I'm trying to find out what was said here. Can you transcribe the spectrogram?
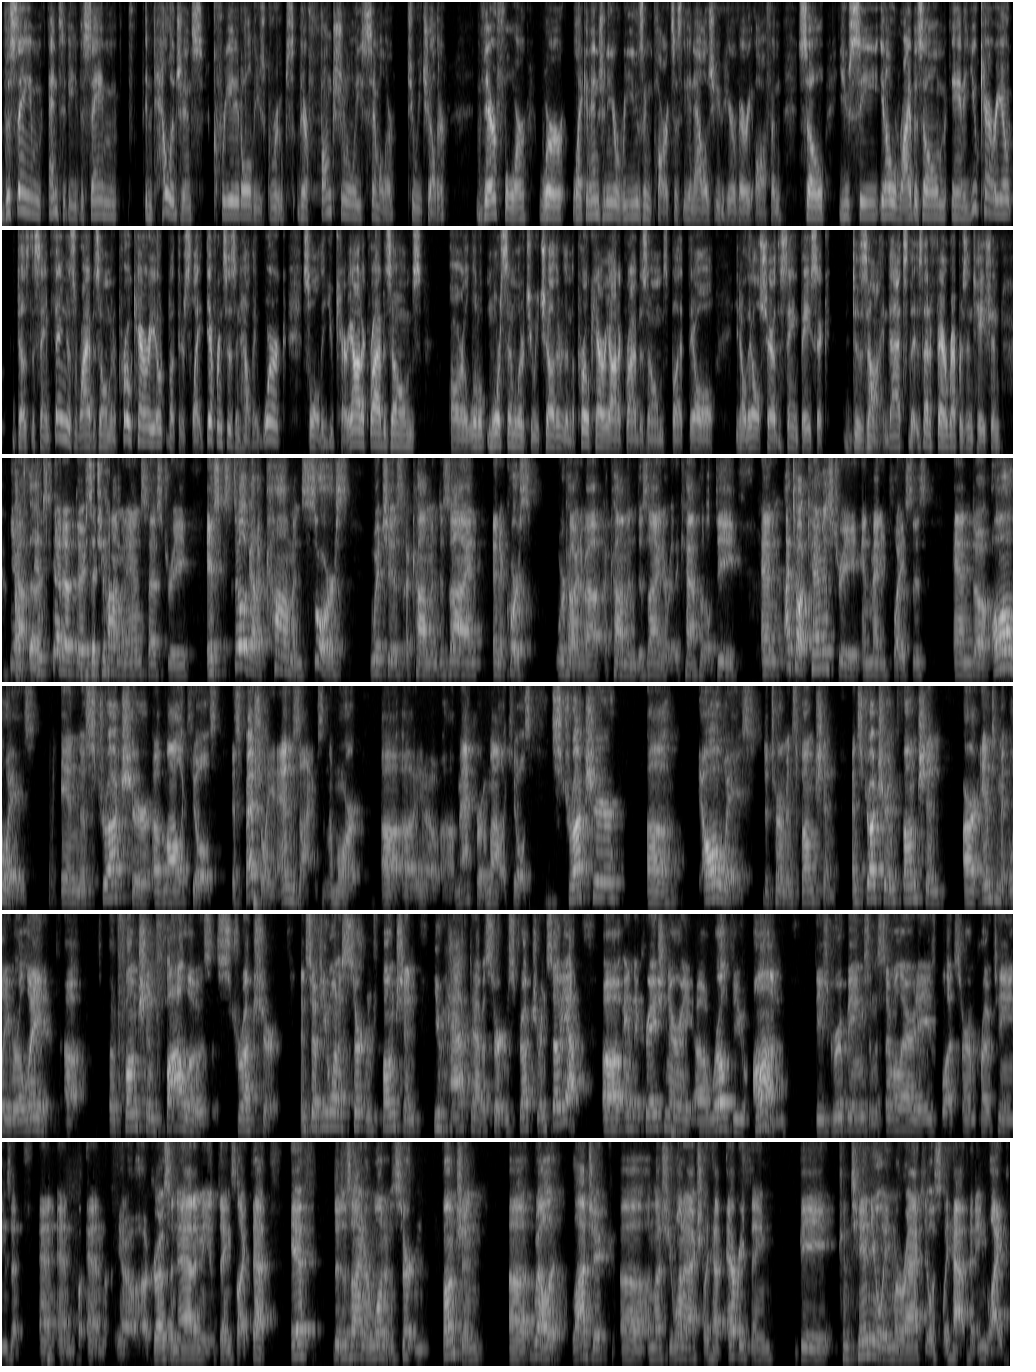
the same entity, the same intelligence created all these groups. They're functionally similar to each other. Therefore, we're like an engineer reusing parts, is the analogy you hear very often. So you see, you know, a ribosome in a eukaryote does the same thing as a ribosome in a prokaryote, but there's slight differences in how they work. So all the eukaryotic ribosomes are a little more similar to each other than the prokaryotic ribosomes, but they all, you know, they all share the same basic design. That's the, is that a fair representation? Yeah. Of the instead of the, the common ancestry, it's still got a common source which is a common design. And of course, we're talking about a common designer with a capital D. And I taught chemistry in many places, and uh, always in the structure of molecules, especially in enzymes and the more uh, uh, you know uh, macromolecules, structure uh, always determines function, and structure and function are intimately related. Uh, the function follows structure. And so if you want a certain function, you have to have a certain structure. And so, yeah, uh, in the creationary uh, worldview on these groupings and the similarities, blood serum proteins and, and, and, and you know, uh, gross anatomy and things like that, if the designer wanted a certain function, uh, well, logic, uh, unless you want to actually have everything be continually miraculously happening, like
